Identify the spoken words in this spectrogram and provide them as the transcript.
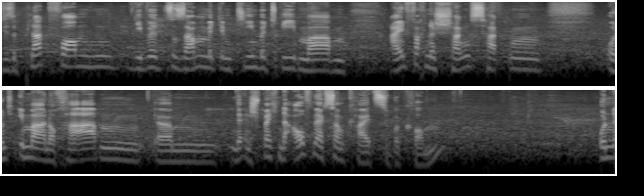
diese Plattformen, die wir zusammen mit dem Team betrieben haben, einfach eine Chance hatten und immer noch haben, ähm, eine entsprechende Aufmerksamkeit zu bekommen und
